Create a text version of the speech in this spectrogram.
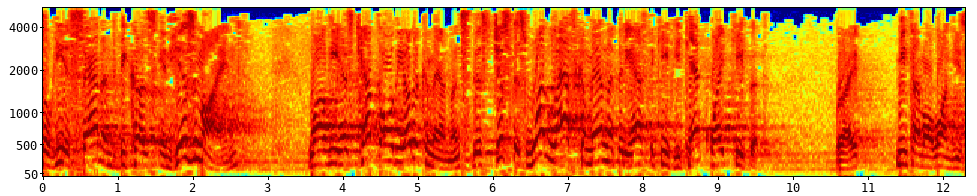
So he is saddened because in his mind, while he has kept all the other commandments, this just this one last commandment that he has to keep, he can't quite keep it. Right? Meantime, all along, he's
